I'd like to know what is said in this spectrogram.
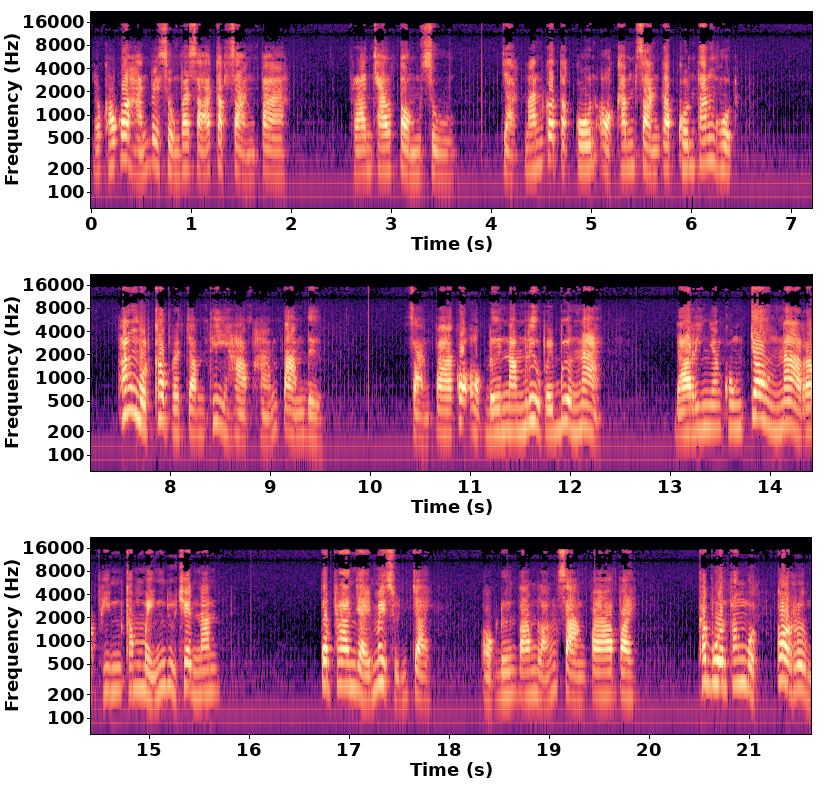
แล้วเขาก็หันไปส่งภาษากับสั่งตาพรานชาวตองสูจากนั้นก็ตะโกนออกคำสั่งกับคนทั้งหด ทั้งหมดเข้าประจำที่หาบหามตามเดิมสั่งปาก็ออกเดินนำเลี้ยวไปเบื้องหน้า ดารินยังคงจ้องหน้ารพินคำเหม็งอยู่เช่นนั้น แต่พรานใหญ่ไม่สนใจ ออกเดินตามหลังสางปลาไป ขบวนทั้งหมดก็เริ่ม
